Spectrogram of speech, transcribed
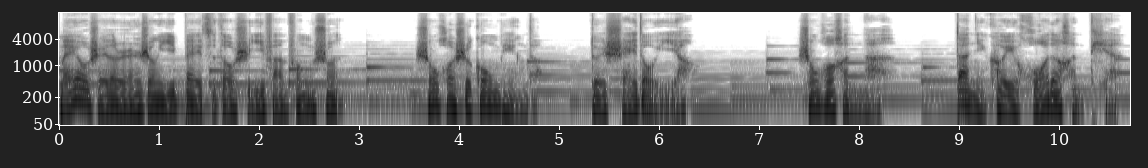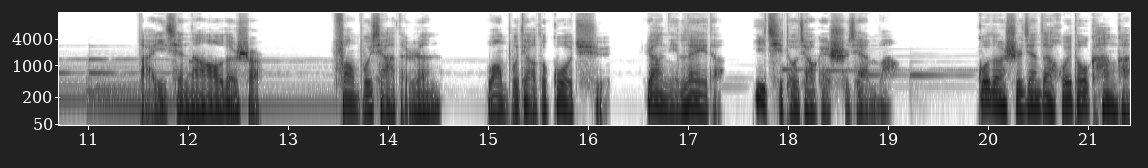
没有谁的人生一辈子都是一帆风顺。生活是公平的，对谁都一样。生活很难，但你可以活得很甜。把一切难熬的事儿、放不下的人、忘不掉的过去、让你累的，一起都交给时间吧。过段时间再回头看看，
